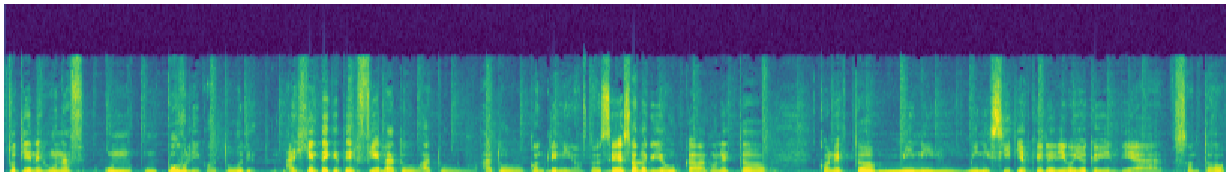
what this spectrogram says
tú tienes una, un, un, público, tú, hay gente que te es fiel a tu, a, tu, a tu contenido. Entonces eso es lo que yo buscaba con esto con estos mini, mini sitios que le digo yo, que hoy en día son todos,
